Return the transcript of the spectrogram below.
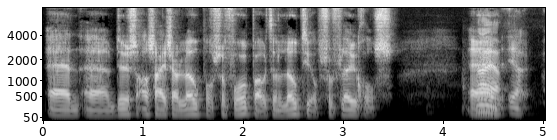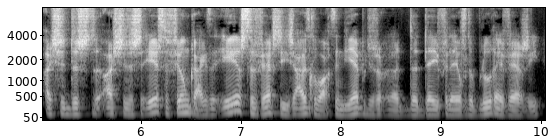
En eh, dus als hij zou lopen op zijn voorpoten, dan loopt hij op zijn vleugels. En Ah, ja. ja. als, je dus, de- als je dus de eerste film kijkt, de eerste versie die is uitgebracht, en die heb je dus eh, de DVD of de Blu-ray versie,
